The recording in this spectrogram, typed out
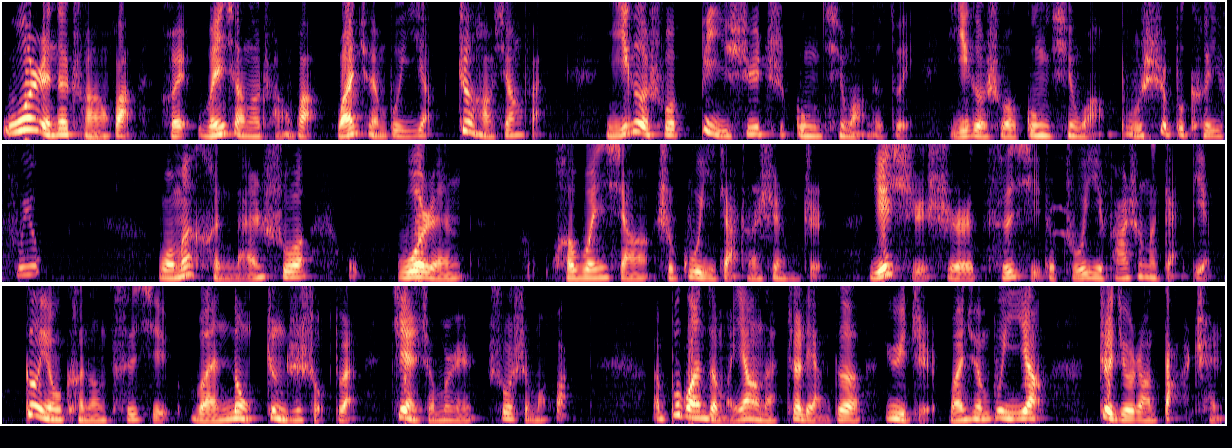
倭人的传话和文祥的传话完全不一样，正好相反。一个说必须治恭亲王的罪，一个说恭亲王不是不可以复用。我们很难说倭人和文祥是故意假传圣旨，也许是慈禧的主意发生了改变，更有可能慈禧玩弄政治手段，见什么人说什么话。啊，不管怎么样呢，这两个谕旨完全不一样，这就让大臣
